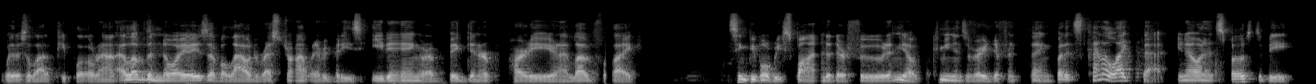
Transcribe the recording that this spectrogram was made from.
where there's a lot of people around. I love the noise of a loud restaurant when everybody's eating or a big dinner party. And I love like seeing people respond to their food and, you know, communion's a very different thing, but it's kind of like that, you know, and it's supposed to be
